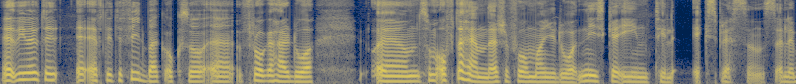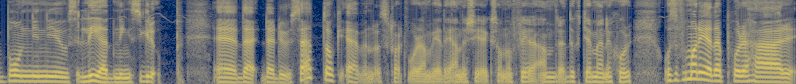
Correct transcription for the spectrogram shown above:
Eh, vi var ute efter lite feedback också. Eh, fråga här då, eh, som ofta händer så får man ju då, ni ska in till Expressens eller Bonnier News ledningsgrupp där, där du satt och även då såklart vår VD Anders Eriksson och flera andra duktiga människor. Och så får man reda på det här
